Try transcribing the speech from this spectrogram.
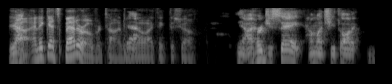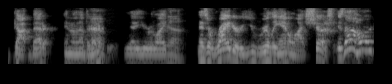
yeah, I, and it gets better over time. You know, I think the show. Yeah, I heard you say how much you thought it got better in another yeah. interview. Yeah, you were like, yeah as a writer, you really analyze shows. Is that hard?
